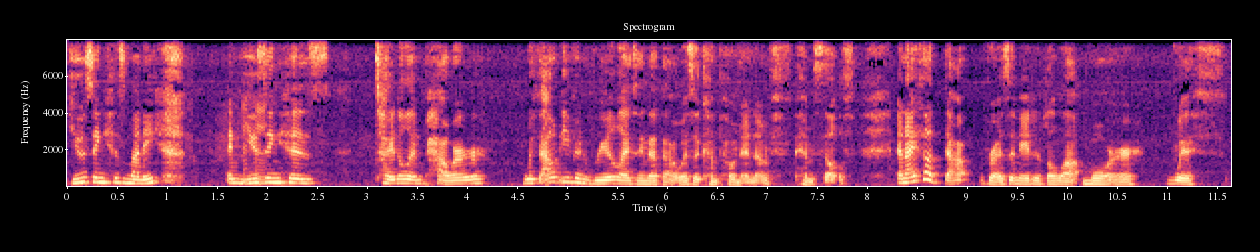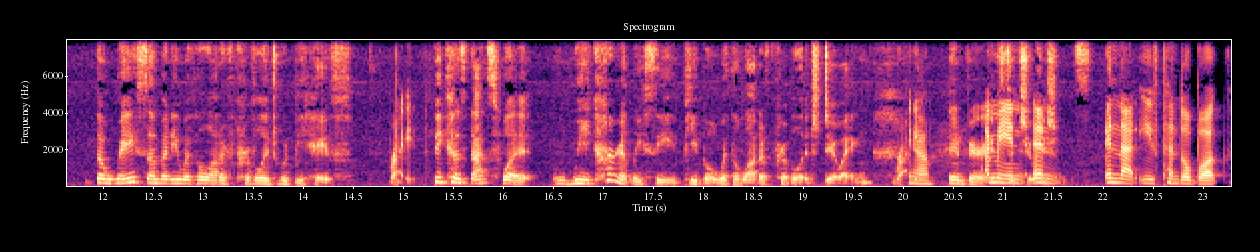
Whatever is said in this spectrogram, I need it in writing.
using his money and Mhm. using his title and power without even realizing that that was a component of himself. And I thought that resonated a lot more with the way somebody with a lot of privilege would behave Right. because that's what we currently see people with a lot of privilege doing Right. Yeah. in various mean, and- situations. in that Eve Pendle book,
